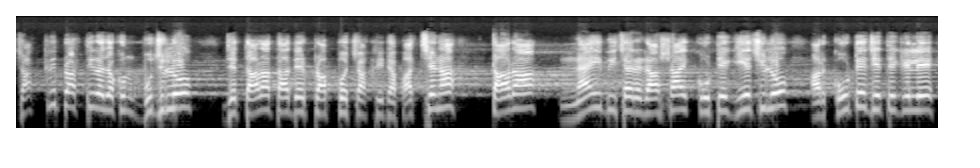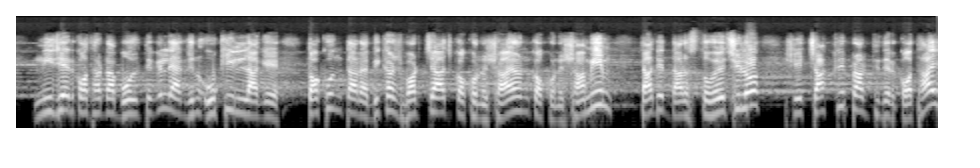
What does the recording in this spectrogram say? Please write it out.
চাকরি প্রার্থীরা যখন বুঝলো যে তারা তাদের প্রাপ্য চাকরিটা পাচ্ছে না তারা ন্যায় বিচারের আশায় কোর্টে গিয়েছিল, আর কোর্টে যেতে গেলে নিজের কথাটা বলতে গেলে একজন উকিল লাগে। তখন তারা বিকাশ ভট্টাচার্য, কখনো সায়ন, কখনো শামীম, তাদের দ্বারস্থ হয়েছিল। সেই চাকরি প্রার্থীদের কথায়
